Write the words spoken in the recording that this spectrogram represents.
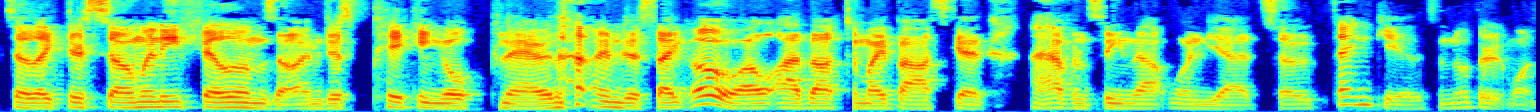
So like there's so many films that I'm just picking up now that I'm just like, oh, I'll add that to my basket. I haven't seen that one yet. So thank you. It's another one.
